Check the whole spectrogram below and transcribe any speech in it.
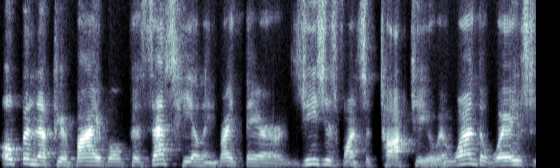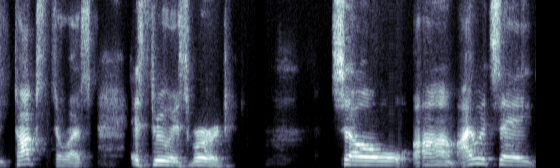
open up your Bible because that's healing right there. Jesus wants to talk to you. And one of the ways he talks to us is through his word. So um, I would say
